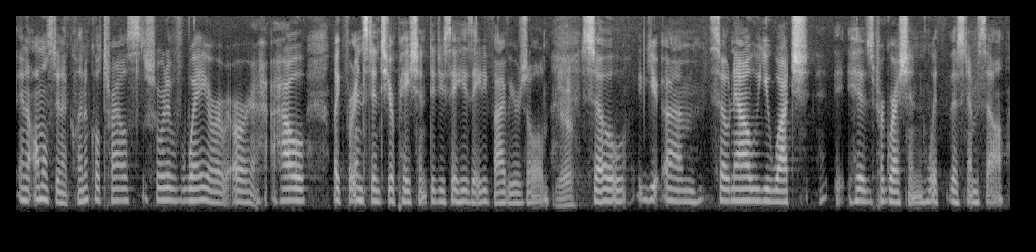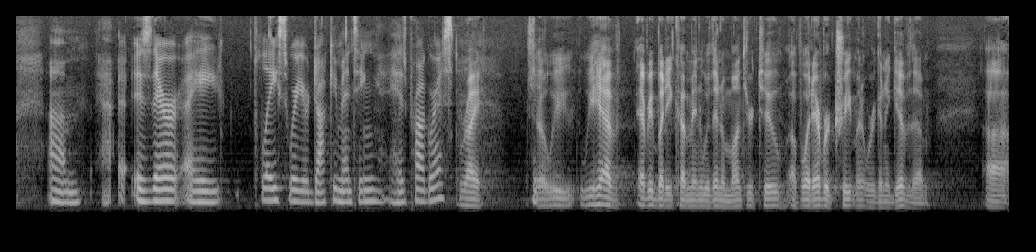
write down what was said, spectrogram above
in almost in a clinical trial sort of way or, or how, like for instance, your patient, did you say he's 85 years old? Yeah. So, you, um, so now you watch his progression with the stem cell. Um, is there a place where you're documenting his progress? Right. So we, we have everybody come in within a month or two of whatever treatment we're going to give them. Uh,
